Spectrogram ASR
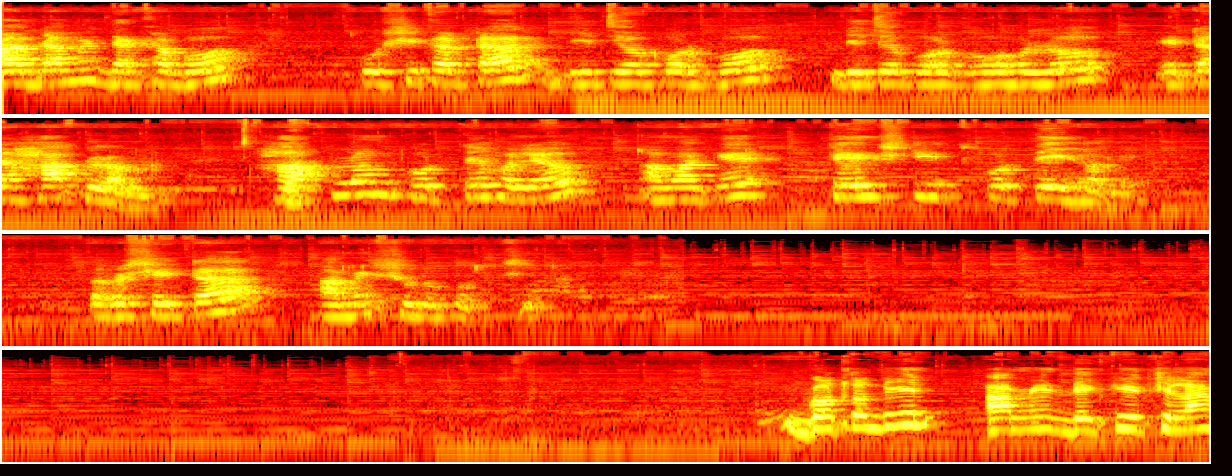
আজ আমি দেখাবো কুর্শি কাটার দ্বিতীয় পর্ব। দ্বিতীয় পর্ব হলো এটা হাফ লং হাফ লং করতে হলেও আমাকে টেন স্টিচ করতেই হবে। তবে সেটা আমি শুরু করছি। গতদিন আমি দেখিয়েছিলাম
